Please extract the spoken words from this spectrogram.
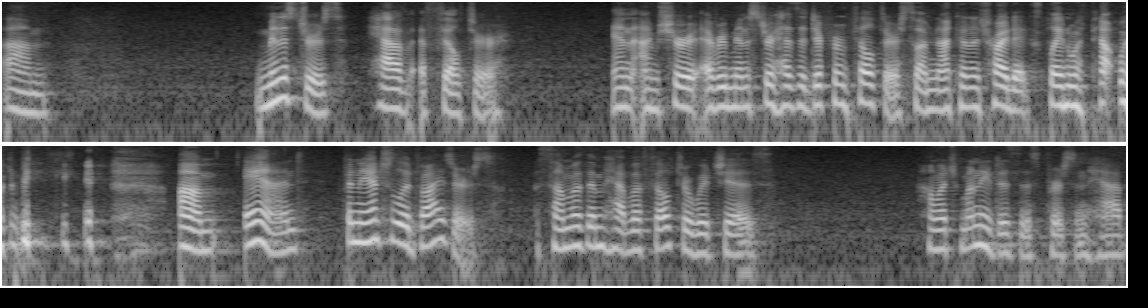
Um, ministers have a filter and I'm sure every minister has a different filter, so I'm not going to try to explain what that would be. um, and financial advisors, some of them have a filter which is how much money does this person have?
